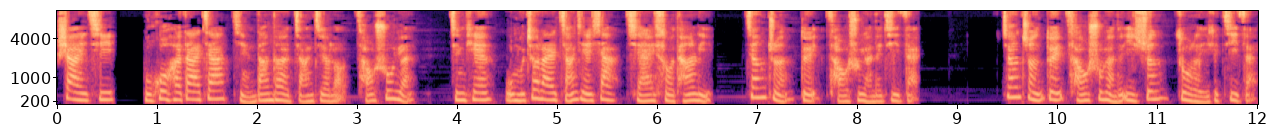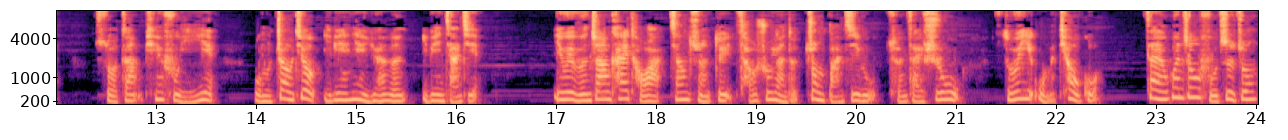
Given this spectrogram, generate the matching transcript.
上一期捕获和大家简单的讲解了曹叔远，今天我们就来讲解一下《齐哀所堂》里江准对曹叔远的记载。江准对曹叔远的一生做了一个记载，所占篇幅一页，我们照旧一边念原文一边讲解。因为文章开头啊，江准对曹叔远的重磅记录存在失误，所以我们跳过。在温州府志中，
